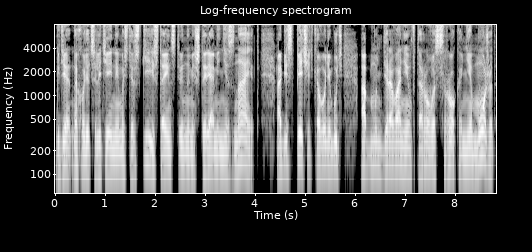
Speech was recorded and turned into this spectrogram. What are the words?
где находятся литейные мастерские с таинственными штырями, не знает, обеспечить кого-нибудь обмундированием второго срока не может,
